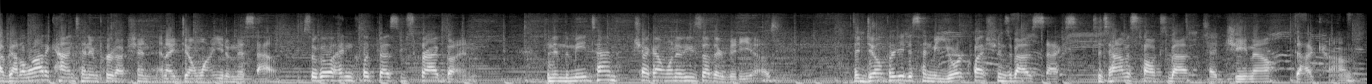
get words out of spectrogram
I've got a lot of content in production and I don't want you to miss out. So go ahead and click that subscribe button. And in the meantime, check out one of these other videos. And don't forget to send me your questions about sex to thomastalksabout at gmail.com.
